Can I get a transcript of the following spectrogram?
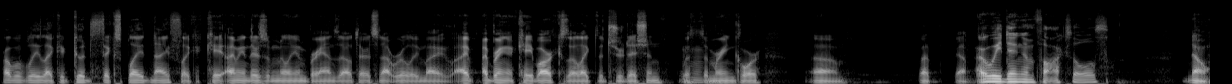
probably like a good fixed blade knife, like a K. I mean, there's a million brands out there. It's not really my. I, I bring a Ka-Bar because I like the tradition with the Marine Corps. Um, but yeah, Are we dinging foxholes? no.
